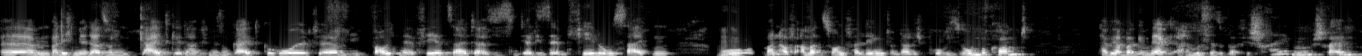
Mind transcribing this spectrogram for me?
ähm, weil ich mir da so ein Guide, da habe ich mir so ein Guide geholt, ähm, die baue ich eine Affiliate-Seite, also es sind ja diese Empfehlungsseiten, wo mhm. man auf Amazon verlinkt und dadurch Provision bekommt. Habe ich aber gemerkt, ach, da muss ja super viel schreiben. Schreiben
